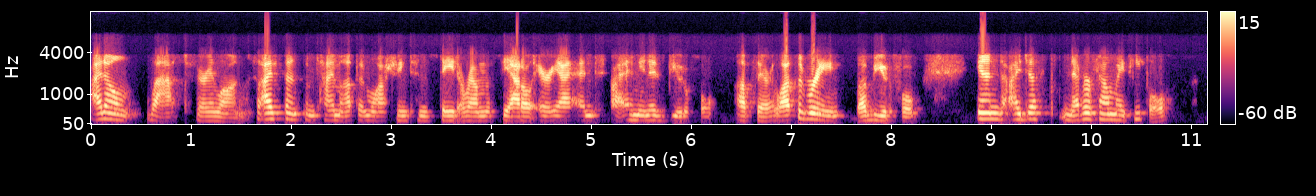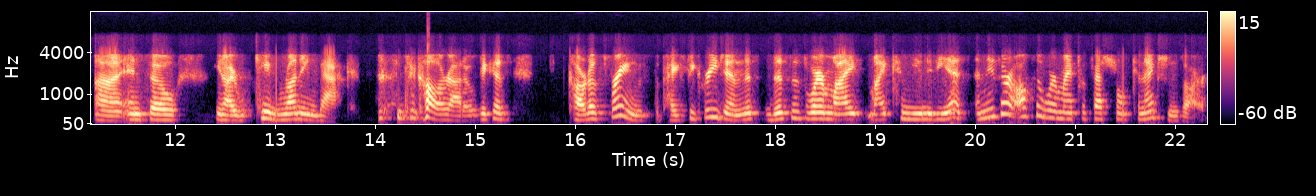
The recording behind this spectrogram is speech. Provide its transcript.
I don't last very long. So I spent some time up in Washington State around the Seattle area, and I mean, it's beautiful up there. Lots of rain, but beautiful. And I just never found my people. Uh, and so, you know, I came running back to Colorado because Colorado Springs, the Pikes Peak region. This this is where my my community is, and these are also where my professional connections are.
